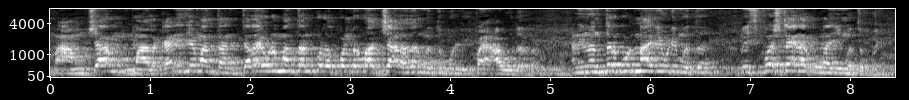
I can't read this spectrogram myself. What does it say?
मग आमच्या मालकाने जे मतदान त्याला एवढं मतदान पडलं पंधरा चार हजार मतं पडली पा अगोदर. आणि नंतर कुठं आली एवढी मतं? मी स्पष्ट आहे ना कुणाची मतं पडली.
